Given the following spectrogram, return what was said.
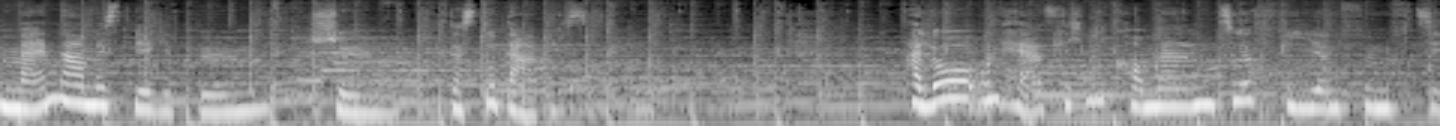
Mein Name ist Birgit Böhm. Schön, dass du da bist. Hallo und herzlich willkommen zur 54.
